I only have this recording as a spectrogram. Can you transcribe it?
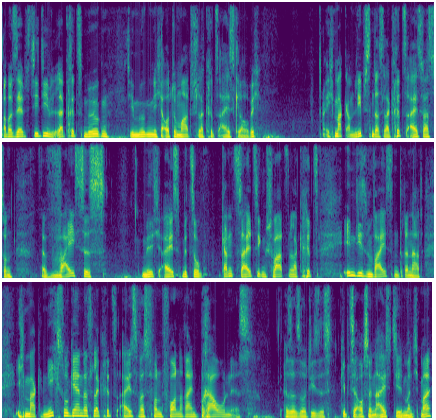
Aber selbst die, die Lakritz mögen, die mögen nicht automatisch Lakritzeis, glaube ich. Ich mag am liebsten das Lakritzeis, was so ein weißes Milcheis mit so ganz salzigen schwarzen Lakritz in diesem weißen drin hat. Ich mag nicht so gern das Lakritzeis, was von vornherein braun ist. Also so dieses, gibt's ja auch so in Eisdielen manchmal.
